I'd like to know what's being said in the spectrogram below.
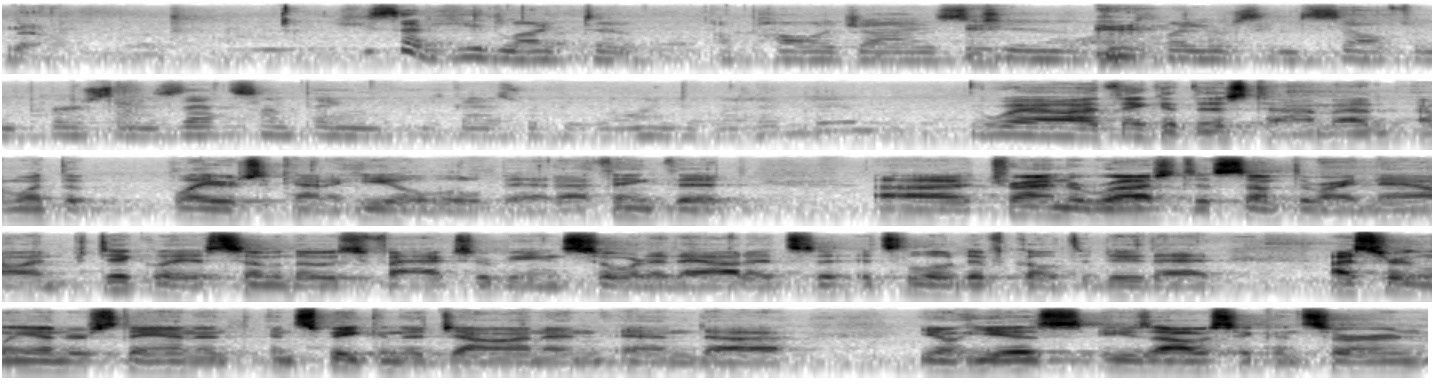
No. He said he'd like to apologize to the players himself in person. Is that something you guys would be willing to let him do? Well, I think at this time, I, I want the players to kind of heal a little bit. I think that uh, trying to rush to something right now, and particularly as some of those facts are being sorted out, it's, it's a little difficult to do that. I certainly understand, and, and speaking to John, and, and uh, you know, he is, he's obviously concerned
